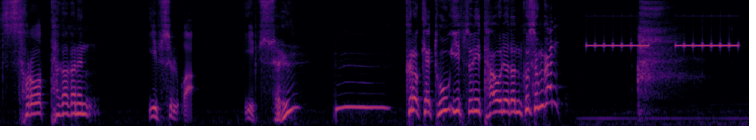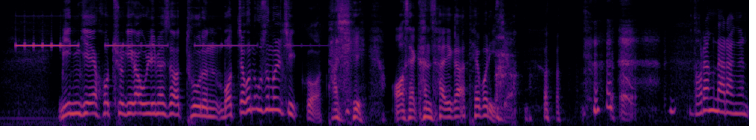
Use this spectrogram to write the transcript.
서로 다가가는 입술과 입술? 그렇게 두 입술이 닿으려던 그 순간 아, 민기의 호출기가 울리면서 둘은 멋쩍은 웃음을 짓고 다시 어색한 사이가 돼버리죠. 너랑 나랑은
